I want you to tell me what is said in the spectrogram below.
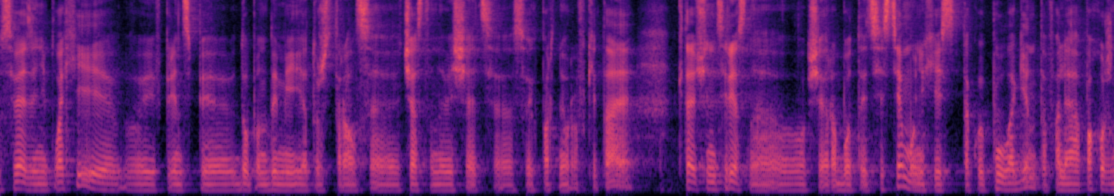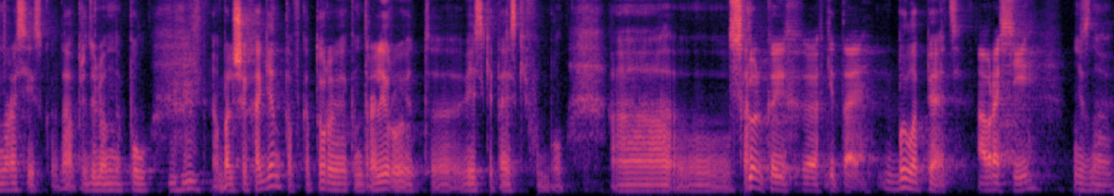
связи неплохие. И, в принципе, до пандемии я тоже старался часто навещать э, своих партнеров в Китае. В Китае очень интересно э, вообще работает система. У них есть такой пул агентов, а похоже на российскую, да, определенный пул э, больших агентов, которые контролируют весь китайский футбол. А, Сколько их в Китае? Было пять. А в России? Не знаю,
